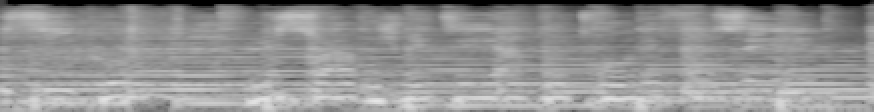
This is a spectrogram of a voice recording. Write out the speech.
Les soirs où je m'étais un peu trop défoncé.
